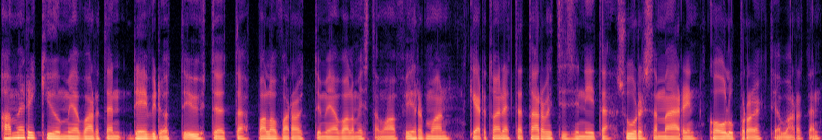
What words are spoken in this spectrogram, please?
Amerikiumia varten David otti yhteyttä palovaroittimia valmistamaan firmaan, kertoen, että tarvitsisi niitä suurissa määrin kouluprojektia varten.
